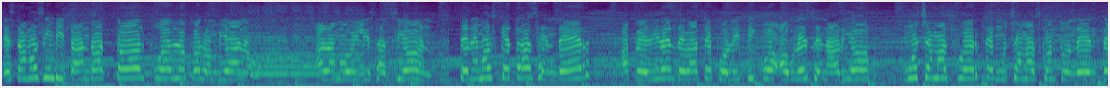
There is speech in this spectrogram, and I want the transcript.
Estamos invitando a todo el pueblo colombiano a la movilización. Tenemos que trascender a pedir el debate político a un escenario mucho más fuerte, mucho más contundente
